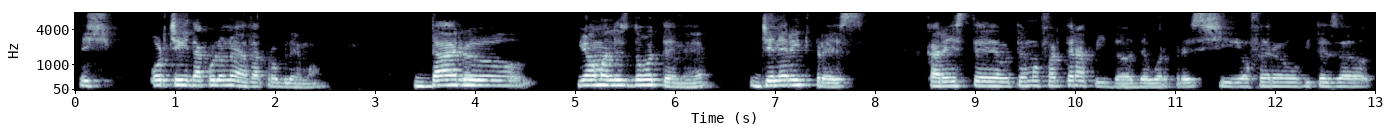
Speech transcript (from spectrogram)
Deci orice de acolo nu avea problemă. Dar uh, eu am ales două teme. Generate Press, care este o temă foarte rapidă de WordPress și oferă o viteză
